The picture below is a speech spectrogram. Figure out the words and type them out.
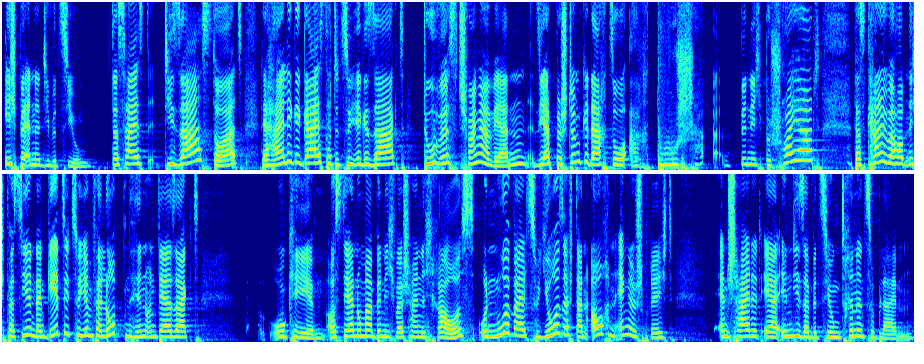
ich beende die Beziehung. Das heißt, die saß dort, der Heilige Geist hatte zu ihr gesagt, du wirst schwanger werden. Sie hat bestimmt gedacht so, ach du, bin ich bescheuert? Das kann überhaupt nicht passieren. Dann geht sie zu ihrem Verlobten hin und der sagt, okay, aus der Nummer bin ich wahrscheinlich raus. Und nur weil zu Josef dann auch ein Engel spricht, entscheidet er, in dieser Beziehung drinnen zu bleiben.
